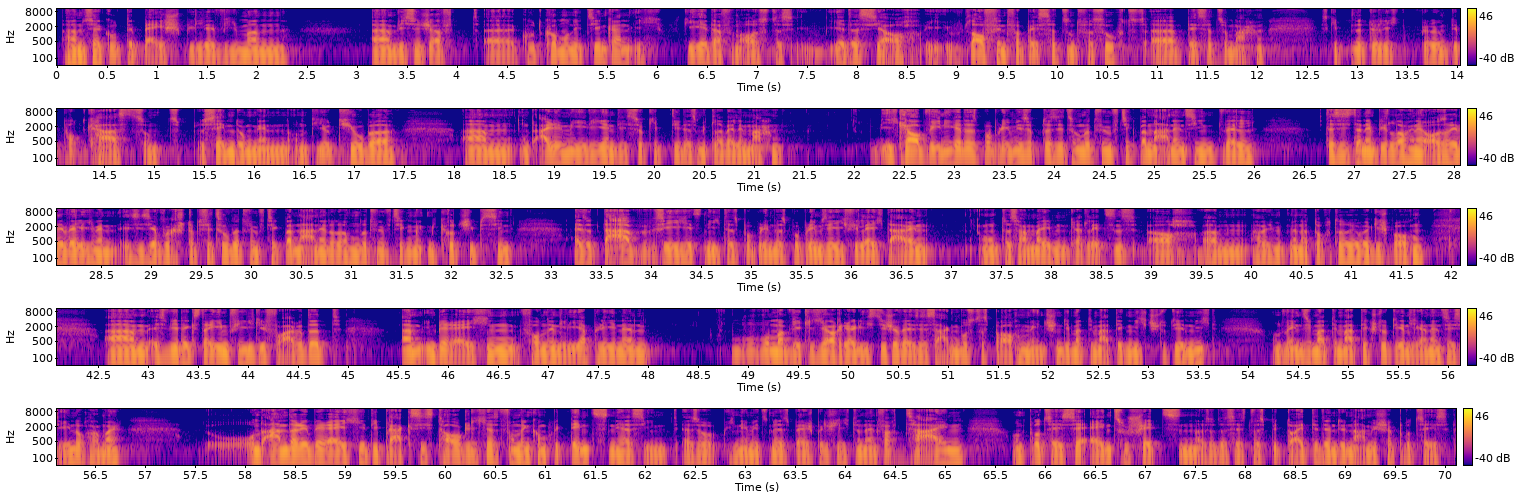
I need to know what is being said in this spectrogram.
ähm, sehr gute Beispiele, wie man ähm, Wissenschaft äh, gut kommunizieren kann. Ich gehe davon aus, dass ihr das ja auch laufend verbessert und versucht äh, besser zu machen. Es gibt natürlich berühmte Podcasts und Sendungen und YouTuber, ähm, und alle Medien, die es so gibt, die das mittlerweile machen. Ich glaube weniger, das Problem ist, ob das jetzt 150 Bananen sind, weil das ist dann ein bisschen auch eine Ausrede, weil ich meine, es ist ja wurscht, ob es jetzt 150 Bananen oder 150 Mikrochips sind. Also da sehe ich jetzt nicht das Problem. Das Problem sehe ich vielleicht darin, und das haben wir eben gerade letztens auch, ähm, habe ich mit meiner Tochter darüber gesprochen, ähm, es wird extrem viel gefordert ähm, in Bereichen von den Lehrplänen, wo, wo man wirklich auch realistischerweise sagen muss, das brauchen Menschen, die Mathematik nicht studieren, nicht. Und wenn sie Mathematik studieren, lernen sie es eh noch einmal. Und andere Bereiche, die praxistauglicher von den Kompetenzen her sind. Also ich nehme jetzt nur als Beispiel schlicht und einfach Zahlen und Prozesse einzuschätzen. Also das heißt, was bedeutet ein dynamischer Prozess?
